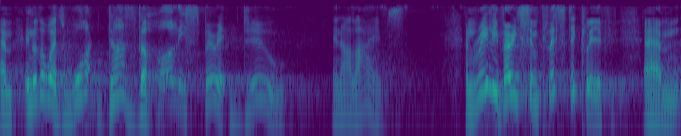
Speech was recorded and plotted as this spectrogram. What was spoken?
Um, in other words, what does the Holy Spirit do in our lives? And really, very simplistically, if, um,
